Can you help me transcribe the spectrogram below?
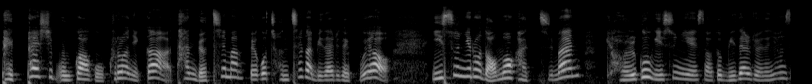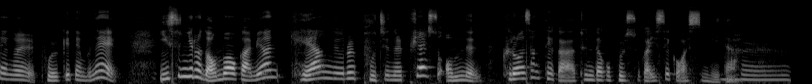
185가구 그러니까 단몇 채만 빼고 전체가 미달이 됐고요. 2순위로 넘어갔지만 결국 2순위에서도 미달되는 현상을 보였기 때문에 2순위로 넘어가면 계약률을 부진을 피할 수 없는 그런 상태가 된다고 볼 수가 있을 것 같습니다. 네.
